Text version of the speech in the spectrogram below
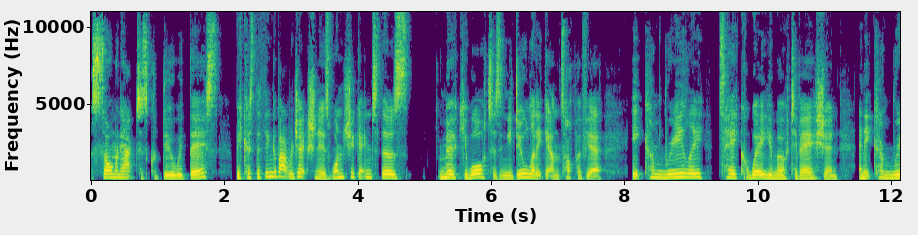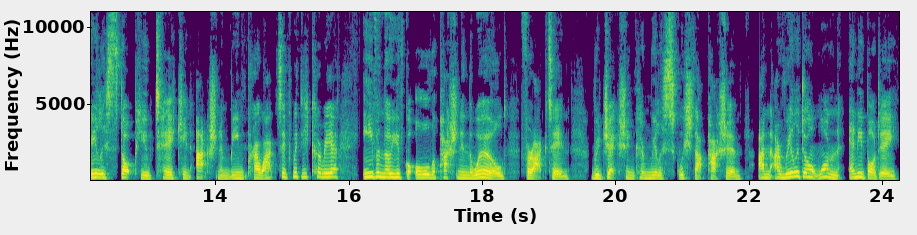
so many actors could do with this. Because the thing about rejection is once you get into those murky waters and you do let it get on top of you, it can really take away your motivation and it can really stop you taking action and being proactive with your career. Even though you've got all the passion in the world for acting, rejection can really squish that passion. And I really don't want anybody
